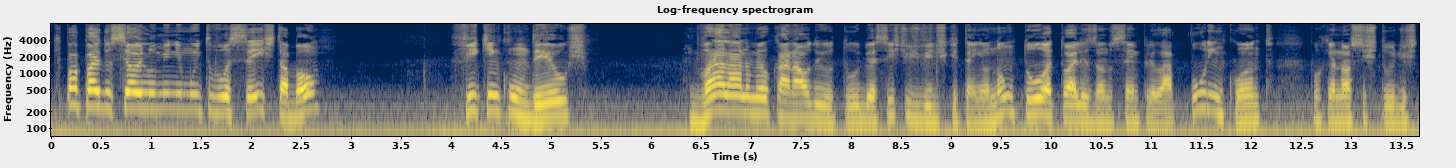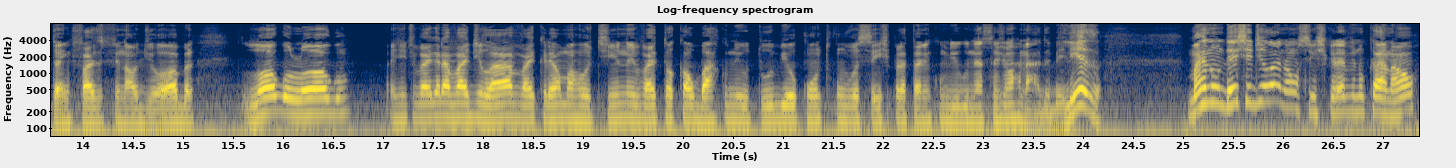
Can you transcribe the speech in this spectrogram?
Que Papai do Céu ilumine muito vocês, tá bom? Fiquem com Deus. Vai lá no meu canal do YouTube, assiste os vídeos que tem. Eu não estou atualizando sempre lá por enquanto, porque nosso estúdio está em fase final de obra. Logo, logo a gente vai gravar de lá, vai criar uma rotina e vai tocar o barco no YouTube. Eu conto com vocês para estarem comigo nessa jornada, beleza? Mas não deixa de ir lá não, se inscreve no canal,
